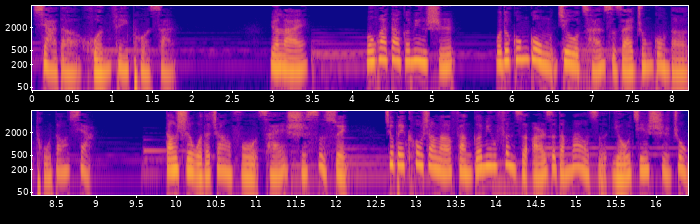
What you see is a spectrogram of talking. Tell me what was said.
吓得魂飞魄散。原来。文化大革命时，我的公公就惨死在中共的屠刀下。当时我的丈夫才十四岁，就被扣上了反革命分子儿子的帽子，游街示众。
